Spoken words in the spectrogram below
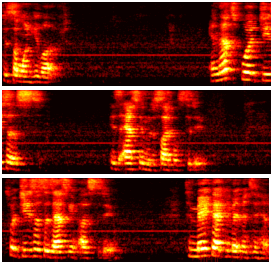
to someone he loved. And that's what Jesus is asking the disciples to do. What Jesus is asking us to do. To make that commitment to Him.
